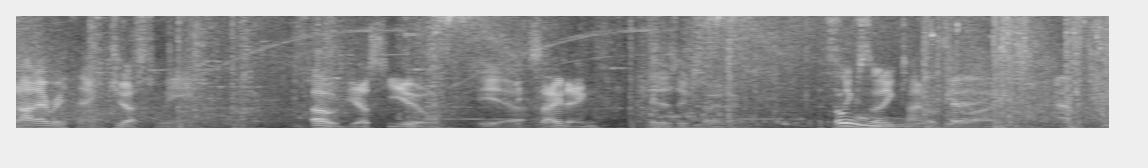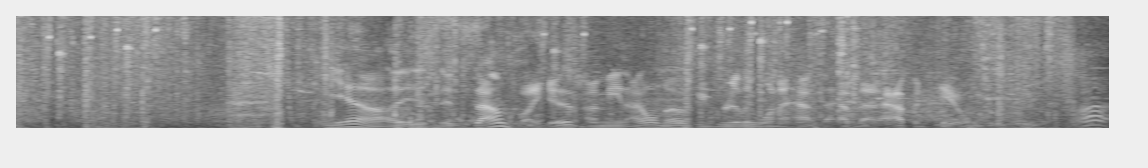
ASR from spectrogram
not everything, just me. Oh, just you. Yeah, Exciting. it is exciting. It's an Oh, exciting time to be alive. Yeah, it, it sounds like it. I mean, I don't know if you really want to have to have that happen to you. I,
